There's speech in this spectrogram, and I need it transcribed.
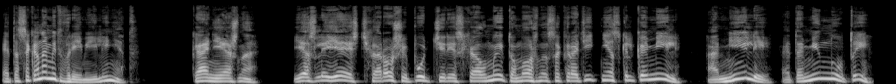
Это сэкономит время или нет?» «Конечно», если есть хороший путь через холмы, то можно сократить несколько миль, а мили — это минуты.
